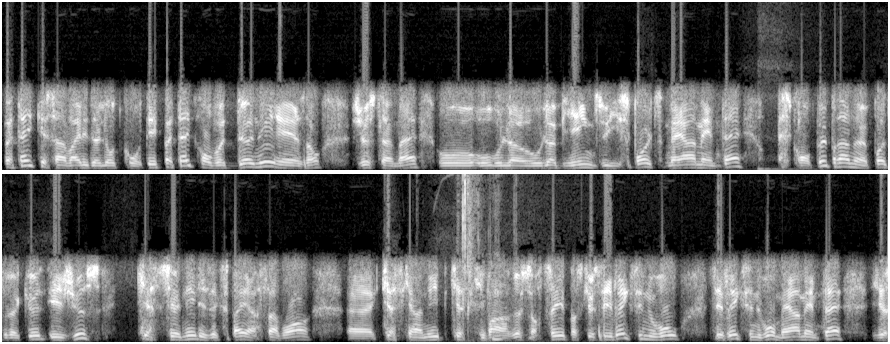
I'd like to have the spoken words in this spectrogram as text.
Peut-être que ça va aller de l'autre côté. Peut-être qu'on va donner raison justement au, au lobbying du e-sports, mais en même temps, est-ce qu'on peut prendre un pas de recul et juste questionner les experts à savoir euh, qu'est-ce qu'il y en est, qu'est-ce qui va en ressortir, parce que c'est vrai que c'est nouveau, c'est vrai que c'est nouveau, mais en même temps, il y a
